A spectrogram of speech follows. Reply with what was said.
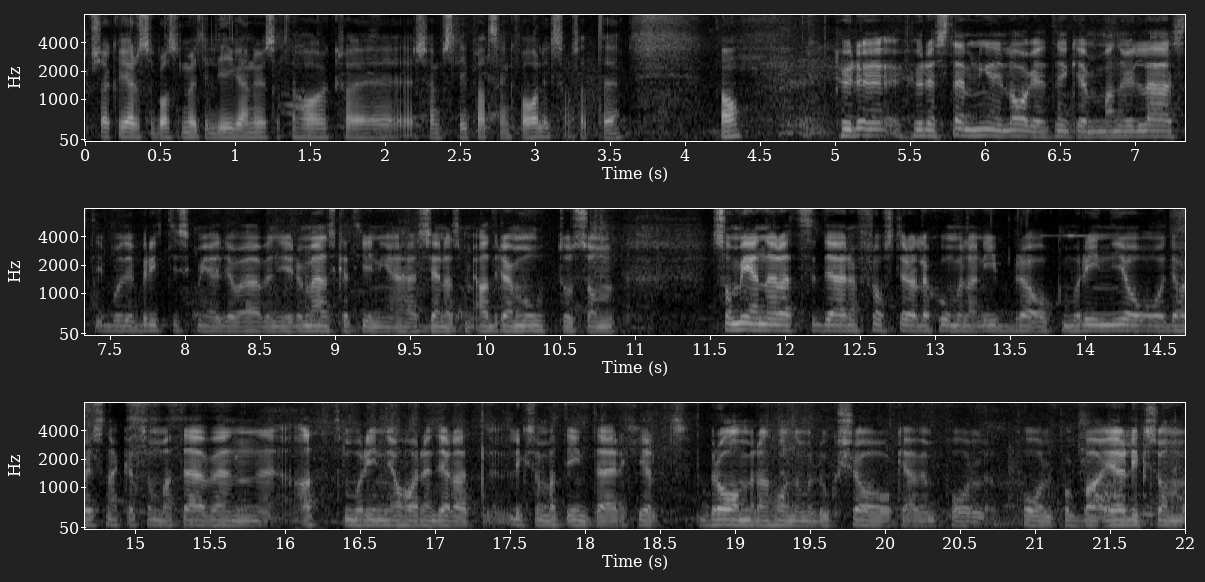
försöka göra det så bra som möjligt i ligan nu så att vi har eh, Champions League-platsen kvar liksom. Så att, eh, ja. Hur är, hur är stämningen i laget? Jag tänker, man har ju läst i både brittisk media och även i rumänska tidningar här senast med Adrian Moto som, som menar att det är en frostig relation mellan Ibra och Mourinho och det har ju snackats om att även att Mourinho har en del att, liksom att det inte är helt bra mellan honom och Luke Shaw och även Paul, Paul Pogba. Är liksom,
